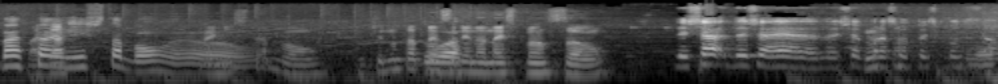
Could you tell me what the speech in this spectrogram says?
mas pra acho- início tá bom. eu- Pra início tá bom. A gente não tá Boa. pensando ainda na expansão. Deixa, deixa, é, deixa a próxima pra expansão.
